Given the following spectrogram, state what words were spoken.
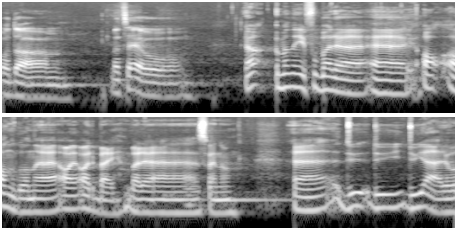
og da Men så er jo Ja, men jeg får bare eh, Angående arbeid, bare, Sveinung. Eh, du, du, du, jo,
